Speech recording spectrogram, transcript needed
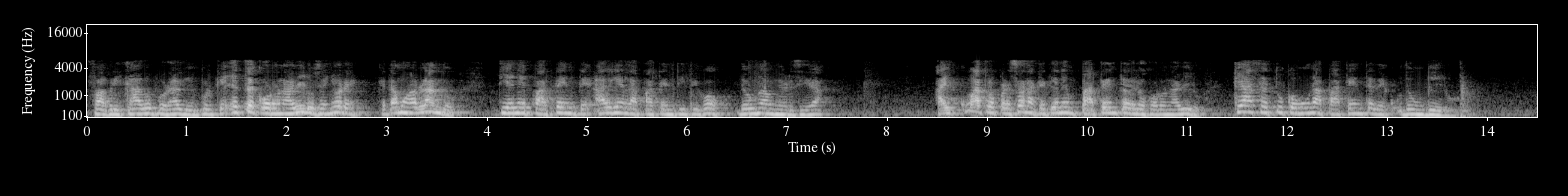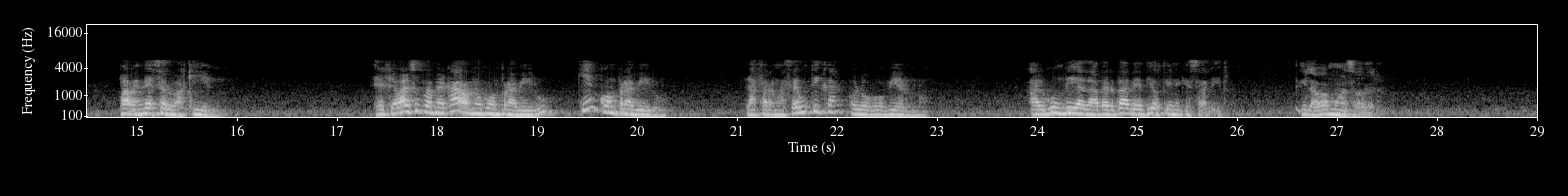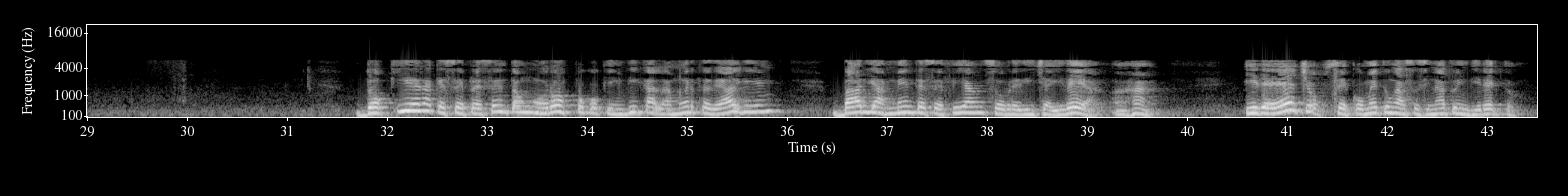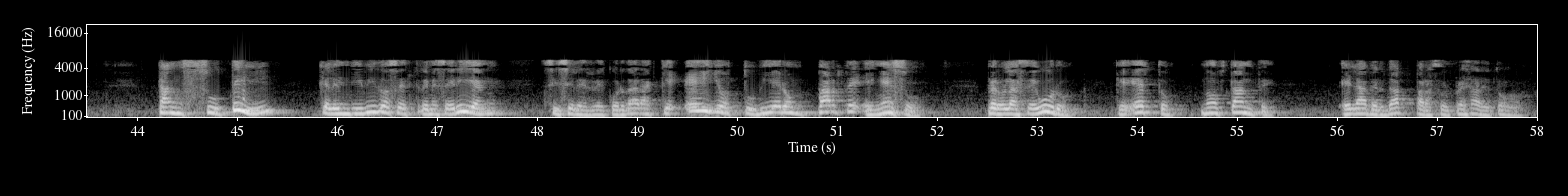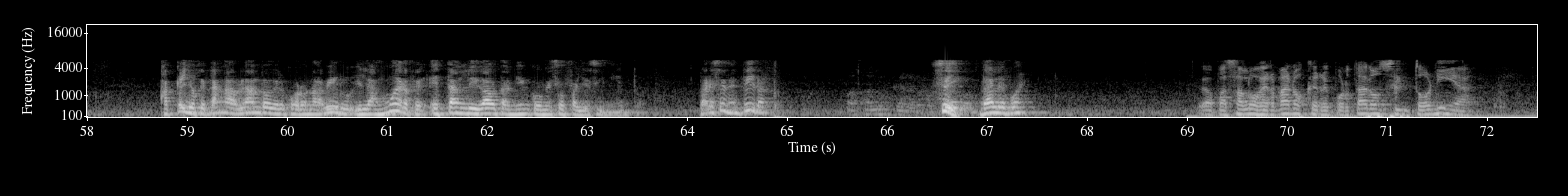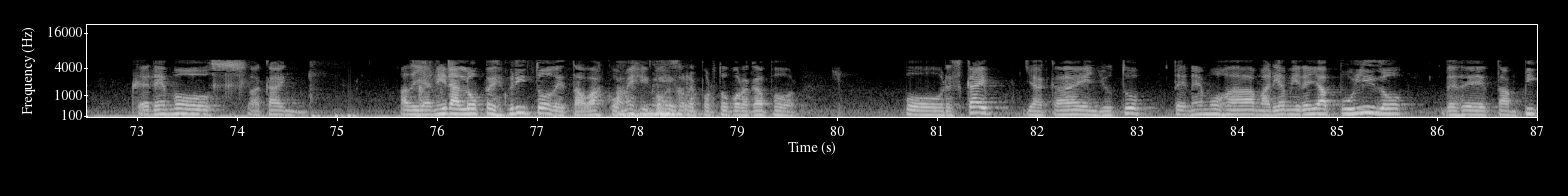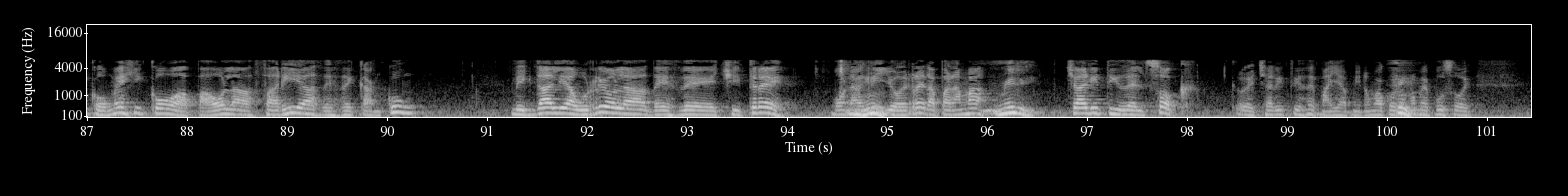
fabricado por alguien, porque este coronavirus, señores, que estamos hablando, tiene patente, alguien la patentificó de una universidad. Hay cuatro personas que tienen patente de los coronavirus. ¿Qué haces tú con una patente de, de un virus? Para vendérselo a quién. El que va al supermercado no compra virus. ¿Quién compra virus? ¿La farmacéutica o los gobiernos? Algún día la verdad de Dios tiene que salir y la vamos a saber. Doquiera que se presenta un horóscopo que indica la muerte de alguien, varias mentes se fían sobre dicha idea. Ajá. Y de hecho se comete un asesinato indirecto, tan sutil que los individuos se estremecerían si se les recordara que ellos tuvieron parte en eso. Pero le aseguro que esto, no obstante, es la verdad para sorpresa de todos. Aquellos que están hablando del coronavirus y la muerte están ligados también con esos fallecimientos. Parece mentira. Sí, dale pues. A pasar los hermanos que reportaron sintonía. Tenemos acá en a Deyanira López Brito de Tabasco, ah, México, que se reportó por acá por, por Skype y acá en YouTube tenemos a María Mireya Pulido desde Tampico, México, a Paola Farías desde Cancún, Migdalia Urriola desde Chitré, Monagrillo, Herrera, Panamá, Miri. Charity del SOC, creo que Charity es de Miami, no me acuerdo, no me puso hoy.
